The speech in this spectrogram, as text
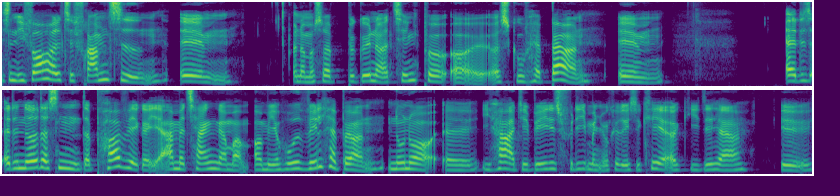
sådan i forhold til fremtiden, øhm, og når man så begynder at tænke på at, at skulle have børn, øhm, er, det, er det noget, der, sådan, der påvirker jer med tanken om, om, I overhovedet vil have børn, nu når øh, I har diabetes, fordi man jo kan risikere at give det her øh,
